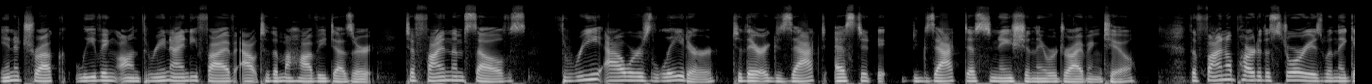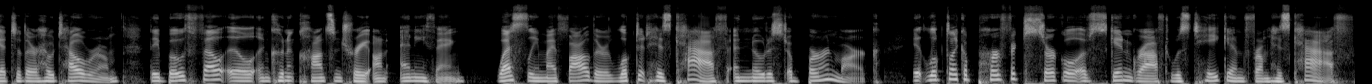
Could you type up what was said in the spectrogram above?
in a truck leaving on 395 out to the Mojave Desert to find themselves three hours later to their exact esti- exact destination they were driving to. The final part of the story is when they get to their hotel room. They both fell ill and couldn't concentrate on anything. Wesley, my father, looked at his calf and noticed a burn mark. It looked like a perfect circle of skin graft was taken from his calf,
